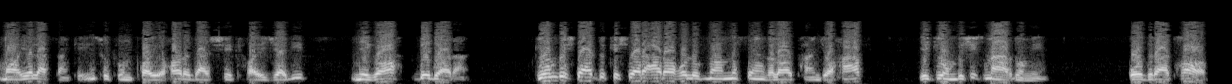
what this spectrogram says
مایل هستن که این ستون پایه ها رو در شکل های جدید نگاه بدارن. جنبش در دو کشور عراق و لبنان مثل انقلاب 57 یک جنبشی مردمی. قدرت ها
